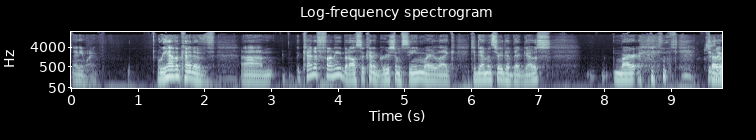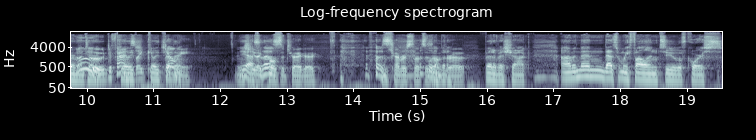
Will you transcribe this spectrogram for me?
Anyway, we have a kind of um, kind of funny, but also kind of gruesome scene where, like, to demonstrate that they're ghosts, Mar- Trevor like, "Ooh, defense! Kill, like, kill, each kill other. me!" And yeah, she like so pulls was, the trigger. that was and Trevor slits his own throat. Of, bit of a shock. Um, and then that's when we fall into, of course,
